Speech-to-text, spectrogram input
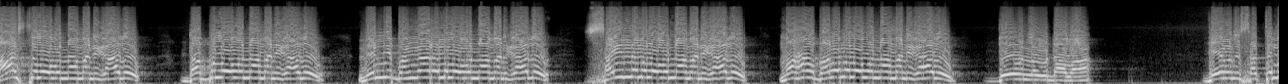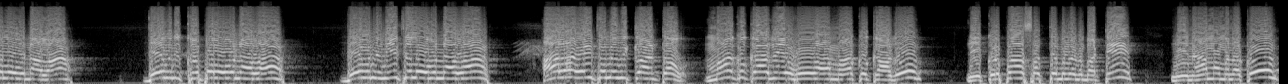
ఆస్తిలో ఉన్నామని కాదు డబ్బులో ఉన్నామని కాదు వెండి బంగారములో ఉన్నామని కాదు సైన్యములో ఉన్నామని కాదు మహాబలములో ఉన్నామని కాదు. దేవునిలో ఉన్నావా? దేవుని సత్యములో ఉన్నావా? దేవుని కృపలో ఉన్నావా? దేవుని నీతిలో ఉన్నావా? అలాగైతే నువ్వు ఇట్లా అంటావు మాకు కాదు యహోవా మాకు కాదు. నీ కృపా సత్యములను బట్టి నీ నామమునకు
